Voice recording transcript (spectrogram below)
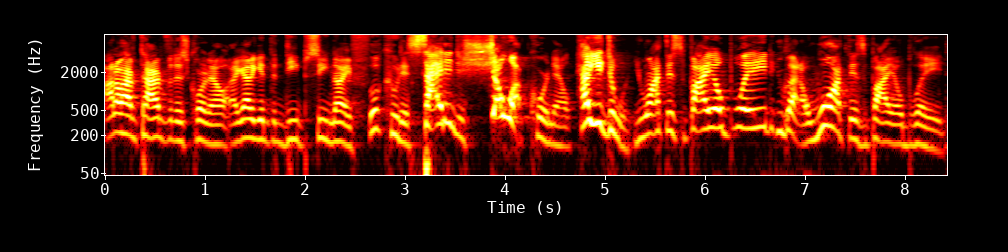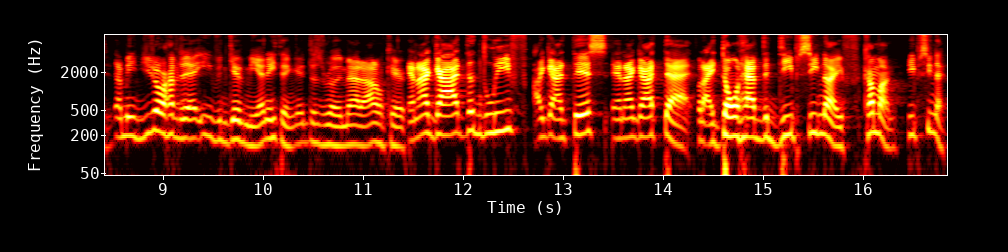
I don't have time for this, Cornell. I gotta get the deep sea knife. Look who decided to show up, Cornell. How you doing? You want this bio blade? You gotta want this bio blade. I mean, you don't have to even give me anything. It doesn't really matter. I don't care. And I got the leaf. I got this, and I got that. But I don't have the deep sea knife. Come on, deep sea knife.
